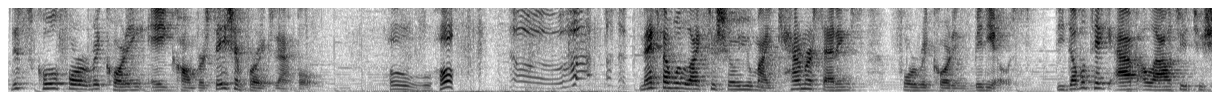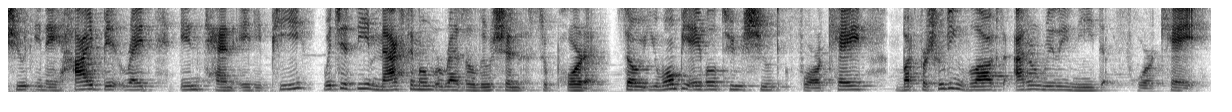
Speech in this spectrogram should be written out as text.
This is cool for recording a conversation, for example. Ho, ho. Next, I would like to show you my camera settings for recording videos. The Double Take app allows you to shoot in a high bitrate in 1080p, which is the maximum resolution supported. So you won't be able to shoot 4K, but for shooting vlogs, I don't really need 4K.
